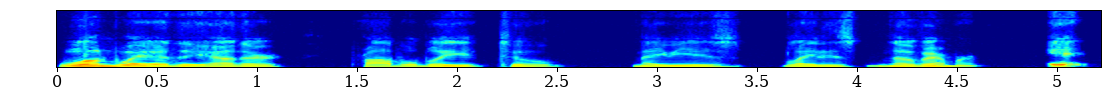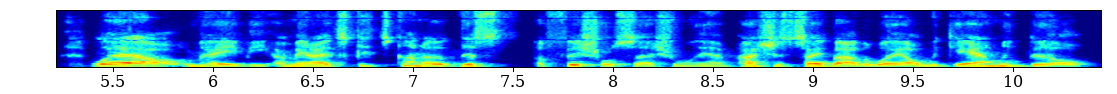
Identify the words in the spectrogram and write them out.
one way or the other, probably till maybe as late as November. It, well, maybe. I mean, it's, it's going to, this official session will end. I should say, by the way, on the gambling bill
